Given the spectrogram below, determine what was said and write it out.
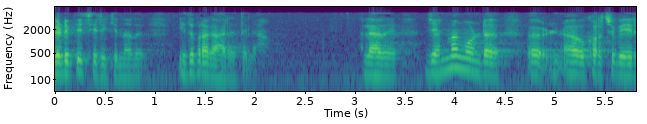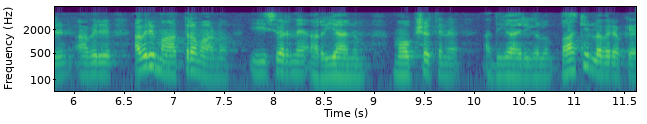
ഘടിപ്പിച്ചിരിക്കുന്നത്. ഇത് പ്രകാരത്തിലാണ് അല്ലാതെ ജന്മം കൊണ്ട് കുറച്ച് പേര് അവർ അവർ മാത്രമാണ് ഈശ്വരനെ അറിയാനും മോക്ഷത്തിന് അധികാരികളും ബാക്കിയുള്ളവരൊക്കെ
